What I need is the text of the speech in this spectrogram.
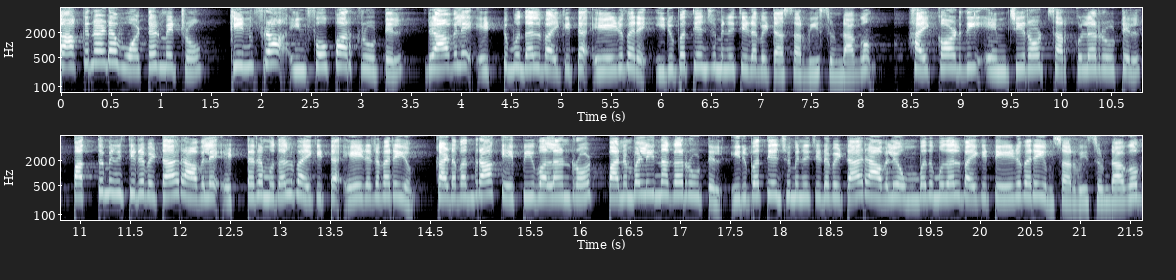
Kakkanad water metro Kinfra info park റൂട്ടിൽ രാവിലെ എട്ട് മുതൽ വൈകിട്ട് ഏഴ് വരെ ഇരുപത്തിയഞ്ച് മിനിറ്റ് ഇടവിട്ട സർവീസ് ഉണ്ടാകും. ഹൈക്കോടതി എം ജി റോഡ് സർക്കുലർ റൂട്ടിൽ പത്ത് മിനിറ്റ് ഇടവിട്ട രാവിലെ എട്ടര മുതൽ വൈകിട്ട് ഏഴര വരെയും Kadavanthra K P Valan road Panampilly Nagar റൂട്ടിൽ ഇരുപത്തിയഞ്ച് മിനിറ്റ് ഇടവിട്ട രാവിലെ ഒമ്പത് മുതൽ വൈകിട്ട് ഏഴ് വരെയും സർവീസ് ഉണ്ടാകും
